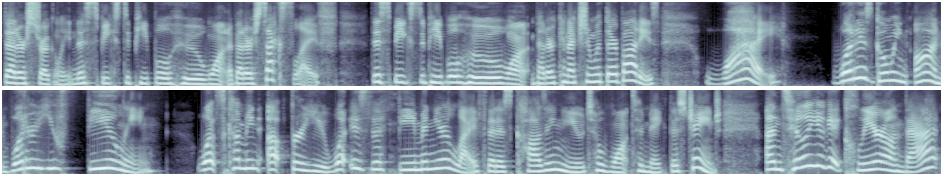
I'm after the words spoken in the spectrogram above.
that are struggling. This speaks to people who want a better sex life. This speaks to people who want better connection with their bodies. Why? What is going on? What are you feeling? What's coming up for you? What is the theme in your life that is causing you to want to make this change? Until you get clear on that,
